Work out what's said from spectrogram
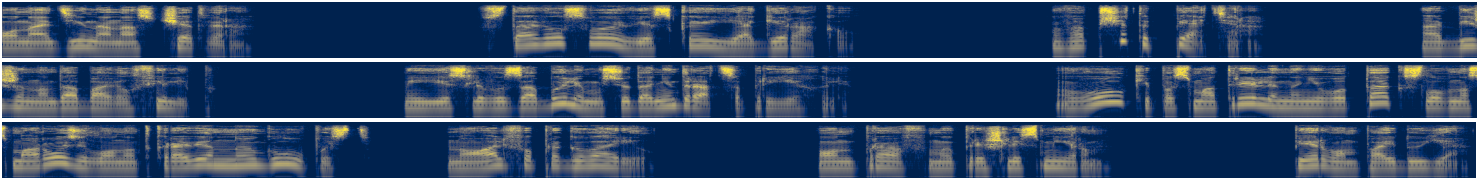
Он один, а нас четверо. Вставил свое веское я Геракл. Вообще-то пятеро. Обиженно добавил Филипп. И если вы забыли, мы сюда не драться приехали. Волки посмотрели на него так, словно сморозил он откровенную глупость, но Альфа проговорил. Он прав, мы пришли с миром. Первым пойду я.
